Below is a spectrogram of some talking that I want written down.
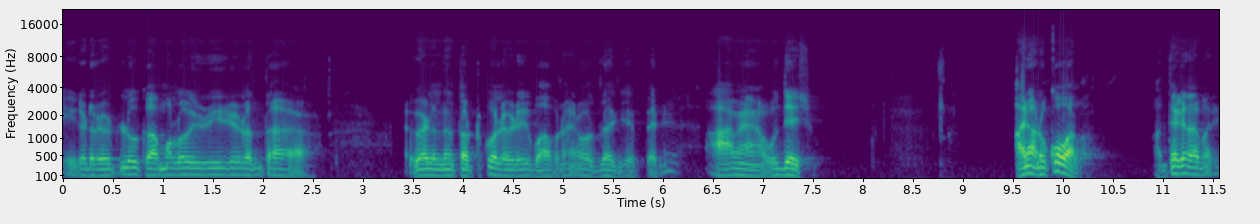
ఇక్కడ రెడ్లు కమ్మలు ఇది వీళ్ళంతా వీళ్ళని తట్టుకోలేడు ఈ బాబునాయన వద్దని చెప్పని ఆమె ఉద్దేశం. అని అనుకోవాలి. అంతే కదా మరి.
